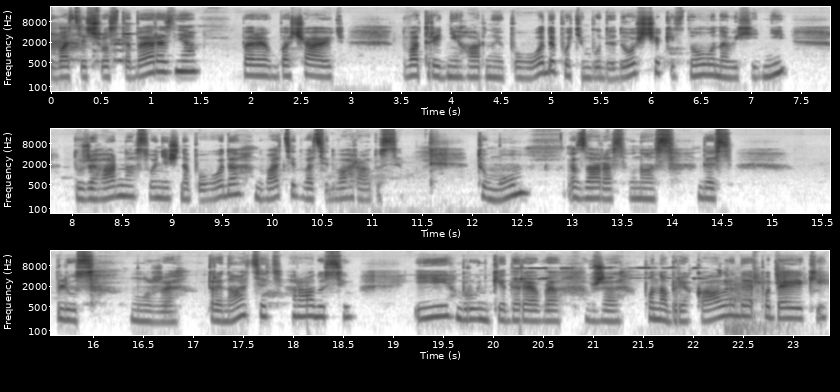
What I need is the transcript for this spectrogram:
26 березня. Передбачають 2-3 дні гарної погоди, потім буде дощик і знову на вихідні. Дуже гарна сонячна погода 20-22 градуси. Тому зараз у нас десь плюс, може, 13 градусів. І бруньки дерева вже понабрякали по деякі.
